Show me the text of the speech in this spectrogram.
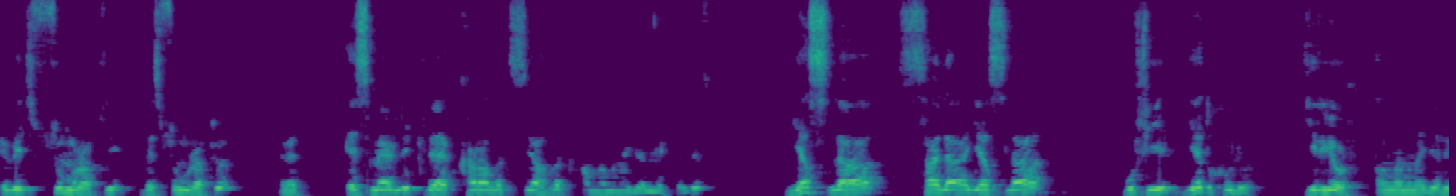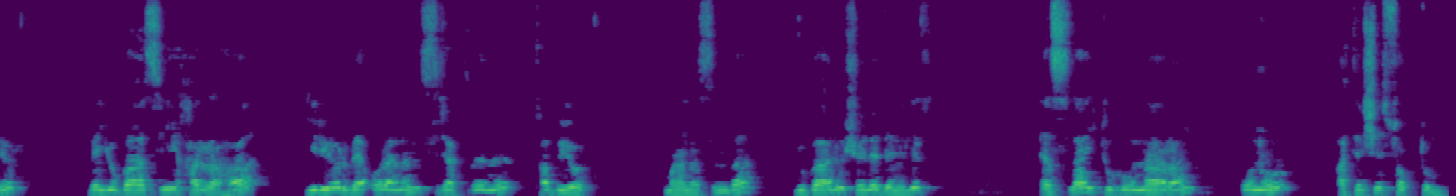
evet sumrati ve sumratu evet esmerlik ve karalık, siyahlık anlamına gelmektedir. Yasla, sala, yasla bu fiil yedhulu giriyor anlamına geliyor. Ve yugasi harraha giriyor ve oranın sıcaklığını tadıyor manasında. Yugalu şöyle denilir. Eslaytuhu naran onu ateşe soktum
